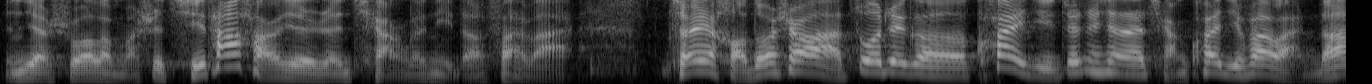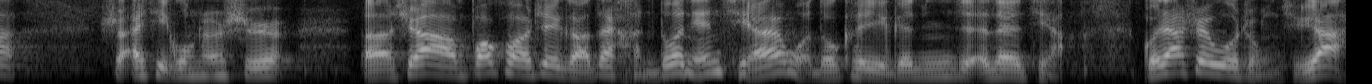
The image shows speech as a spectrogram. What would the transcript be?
人家说了嘛，是其他行业的人抢了你的饭碗。所以好多事儿啊，做这个会计，真正现在抢会计饭碗的是 IT 工程师。呃，实际上包括这个，在很多年前我都可以跟您在讲，国家税务总局啊。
